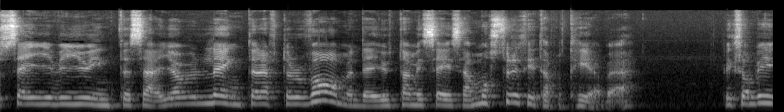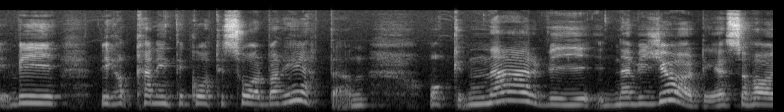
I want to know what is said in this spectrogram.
säger vi ju inte så här, jag längtar efter att vara med dig, utan vi säger så här, måste du titta på TV? Liksom vi, vi, vi kan inte gå till sårbarheten. Och när vi, när vi gör det så har,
